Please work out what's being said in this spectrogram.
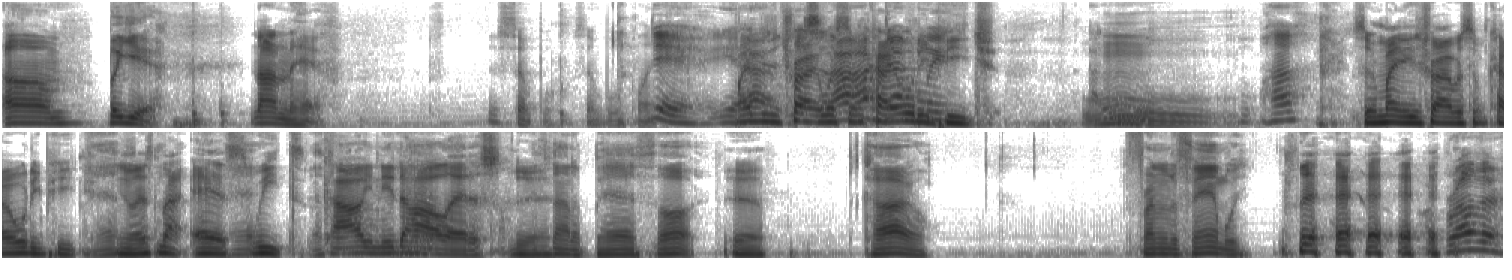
Um, but yeah, nine and a half. It's simple, simple plain. Yeah, yeah. Might I- need to try listen, it with I- some I coyote definitely- peach. Ooh. Huh? So we might need to try it with some coyote peach. You know, that's not as sweet. Kyle, you need to holler at us. Yeah, It's not a bad thought. yeah. Kyle, friend of the family, Brother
